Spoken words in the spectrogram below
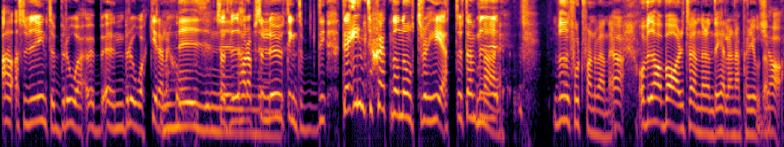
all- alltså vi är inte brå, en bråkig relation. Nej, så att vi nej, har absolut inte, det, det har inte skett någon otrohet. Utan vi, Nej. Vi är fortfarande vänner. Ja. Och vi har varit vänner under hela den här perioden. Ja.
